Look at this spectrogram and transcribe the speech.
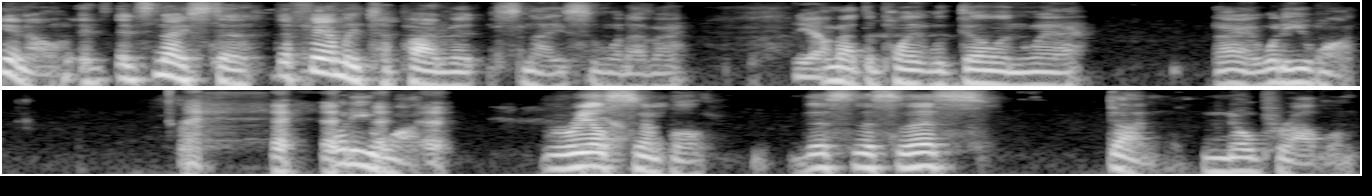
You know, it, it's nice to the family to part of it. It's nice and whatever. Yeah. I'm at the point with Dylan where, all right, what do you want? What do you want? Real Yeah. simple. This, this, this, done. No problem.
